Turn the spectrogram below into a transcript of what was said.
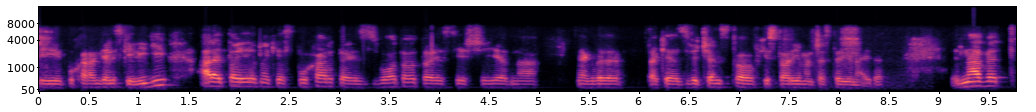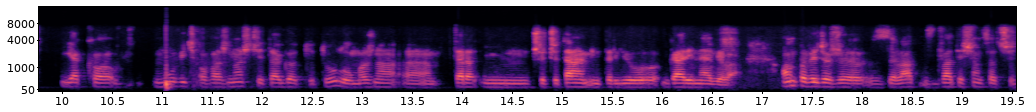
i Puchar Angielskiej Ligi, ale to jednak jest puchar, to jest złoto, to jest jeszcze jedna jakby takie zwycięstwo w historii Manchester United. Nawet jako mówić o ważności tego tytułu, można, e, teraz przeczytałem interwiu Gary Neville'a. On powiedział, że z lat z 2003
